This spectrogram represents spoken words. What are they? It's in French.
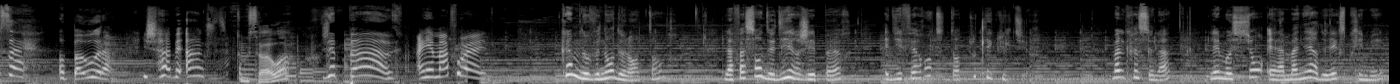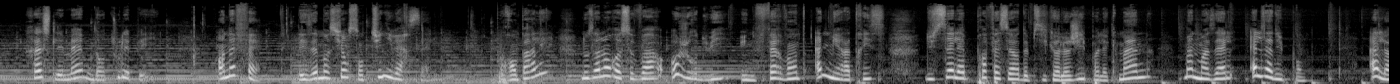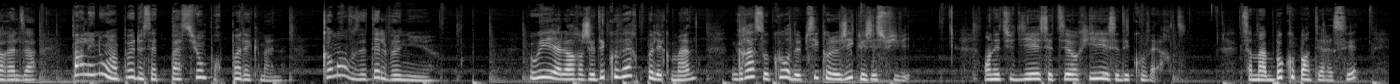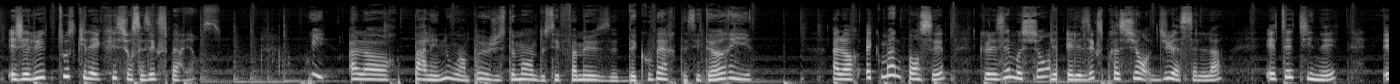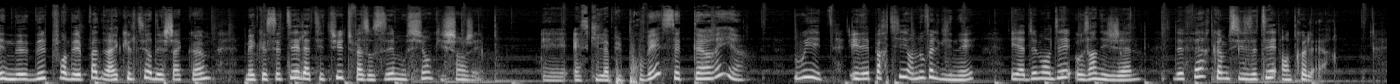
Se? Ho paura. Ich habe Angst. Tout ça va J'ai peur. I am afraid. Comme nous venons de l'entendre, la façon de dire j'ai peur est différente dans toutes les cultures. Malgré cela, l'émotion et la manière de l'exprimer restent les mêmes dans tous les pays. En effet, les émotions sont universelles. Pour en parler, nous allons recevoir aujourd'hui une fervente admiratrice du célèbre professeur de psychologie Paul Ekman, mademoiselle Elsa Dupont. Alors Elsa, parlez-nous un peu de cette passion pour Paul Ekman. Comment vous est-elle venue? Oui, alors j'ai découvert Paul Ekman grâce au cours de psychologie que j'ai suivi. On étudiait ses théories et ses découvertes. Ça m'a beaucoup intéressé et j'ai lu tout ce qu'il a écrit sur ses expériences. Oui, alors parlez-nous un peu justement de ces fameuses découvertes et ces théories. Alors Ekman pensait que les émotions et les expressions dues à celles-là étaient innées et ne dépendaient pas de la culture de chaque homme, mais que c'était l'attitude face aux émotions qui changeait. Et est-ce qu'il a pu prouver cette théorie? Oui, il est parti en Nouvelle-Guinée et a demandé aux indigènes de faire comme s'ils étaient en colère.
